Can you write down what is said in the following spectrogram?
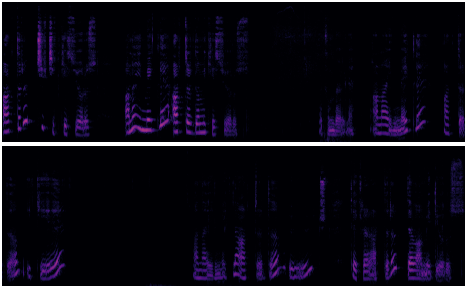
arttırıp çift çift kesiyoruz. Ana ilmekle arttırdığımı kesiyoruz. Bakın böyle. Ana ilmekle arttırdım. 2 ana ilmekle arttırdım. 3 tekrar arttırıp devam ediyoruz.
